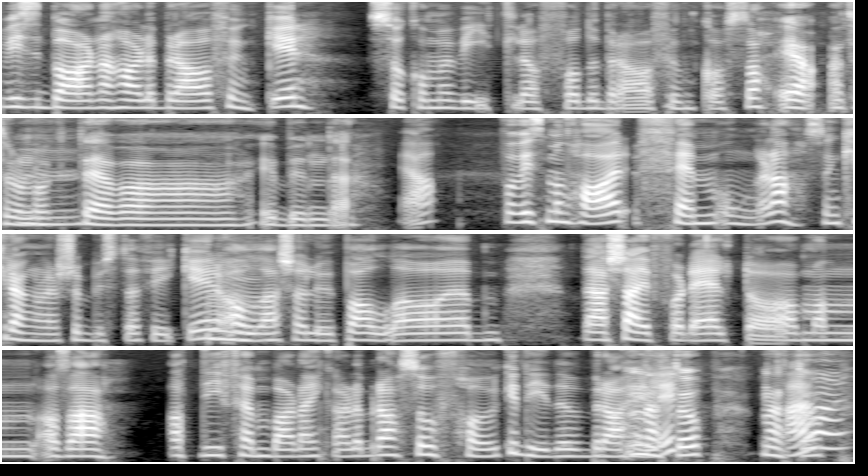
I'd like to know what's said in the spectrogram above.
hvis barna har det bra og funker, så kommer vi til å få det bra og funke også. Ja, jeg tror nok Mm. det var i bunnen, det. Ja. For hvis man har fem unger da, som krangler så busta fyker, Mm. alle er sjalu på alle, og det er skeivfordelt, og man Altså, at de fem barna ikke har det bra, så får jo ikke de det bra heller. Nettopp. Nei, nettopp. nei.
